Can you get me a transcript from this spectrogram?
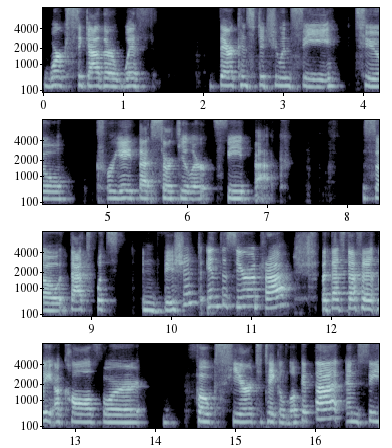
works together with their constituency to create that circular feedback. So that's what's envisioned in the zero draft, but that's definitely a call for folks here to take a look at that and see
